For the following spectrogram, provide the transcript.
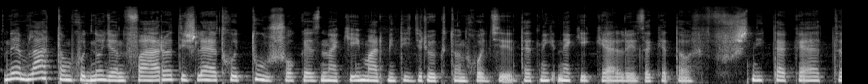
Nem, láttam, hogy nagyon fáradt, és lehet, hogy túl sok ez neki, már mint így rögtön, hogy tehát neki kell ezeket a snitteket,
